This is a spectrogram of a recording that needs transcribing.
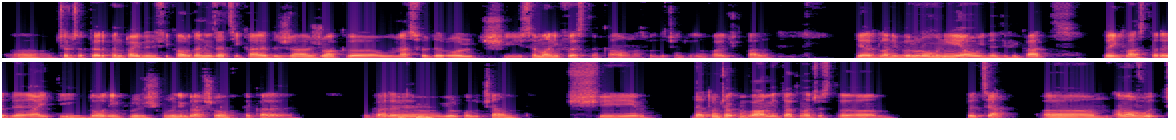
uh, cercetări pentru a identifica organizații care deja joacă un astfel de rol și se manifestă ca un astfel de centru de inovare digitală. Iar la nivelul României au identificat trei clustere de IT, două din Cluj și unul din Brașov, pe care, pe care uh-huh. eu îl conduceam. Și de atunci cumva am intrat în această rețea Uh, am, avut,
